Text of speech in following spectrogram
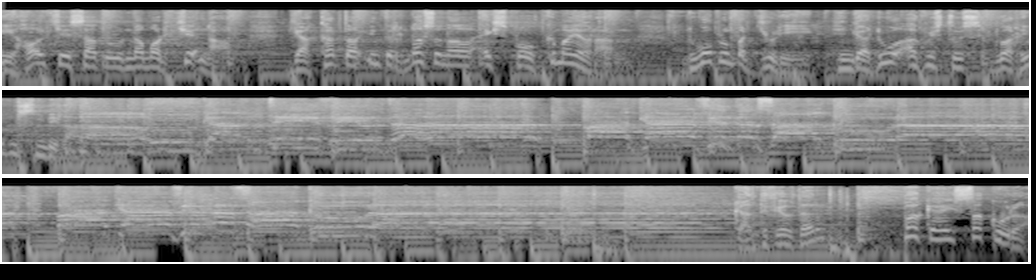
di Hall C1 nomor C6, Jakarta International Expo Kemayoran, 24 Juli hingga 2 Agustus 2009. Mau ganti filter, pakai Sakura.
